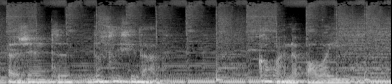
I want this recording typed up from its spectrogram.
Agente da Felicidade com Ana Paula Ivo.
